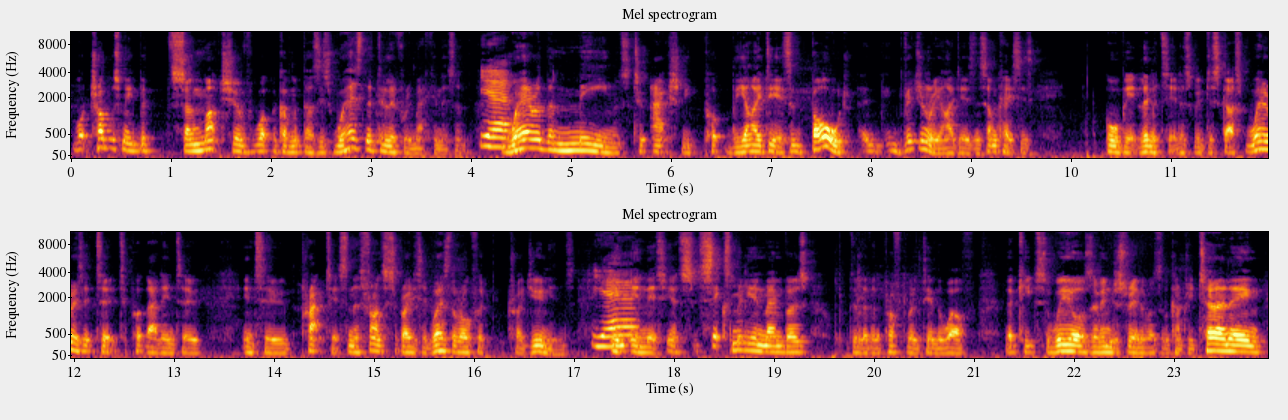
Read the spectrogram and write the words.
what troubles me with so much of what the government does is where's the delivery mechanism? Yeah. Where are the means to actually put the ideas, and bold, visionary ideas in some cases, albeit limited, as we've discussed, where is it to, to put that into? Into practice, and as Frances O'Grady said, where's the role for trade unions Yeah. in, in this? You know, six million members deliver the profitability and the wealth that keeps the wheels of industry in the rest of the country turning.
